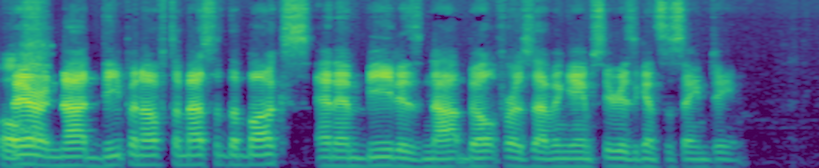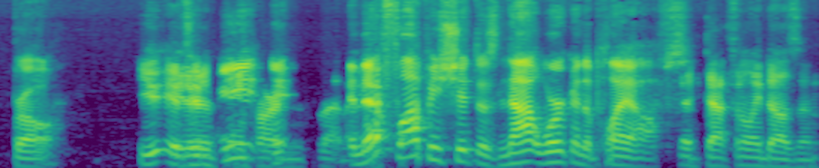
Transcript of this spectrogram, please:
oh, They are not deep enough to mess with the Bucks, and Embiid is not built for a seven game series against the same team. bro, you if Embiid, Harden, that and that flopping shit does not work in the playoffs. it definitely doesn't.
